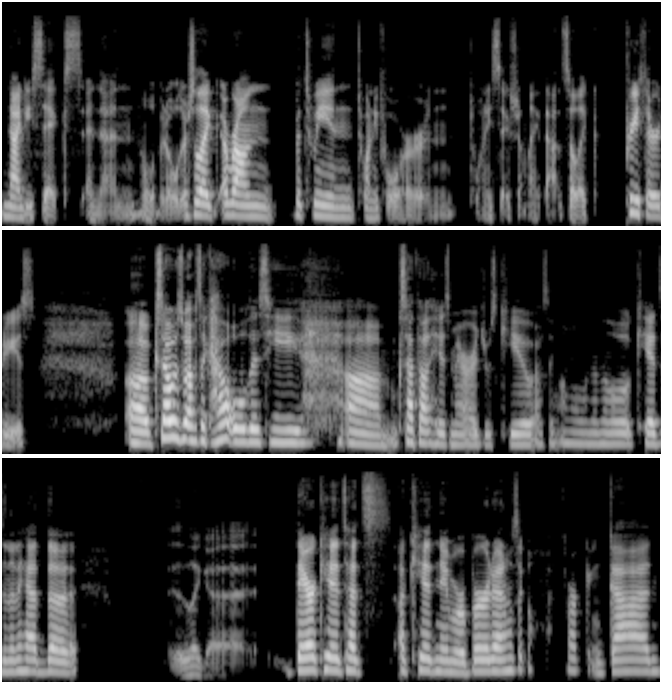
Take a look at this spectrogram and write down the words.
96 and then a little bit older. So like around between 24 and 26, something like that. So like pre 30s. Uh, cause I was, I was like, how old is he? Um, cause I thought his marriage was cute. I was like, oh, and then the little kids, and then they had the, like, uh, their kids had a kid named Roberta, and I was like, oh my fucking god.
